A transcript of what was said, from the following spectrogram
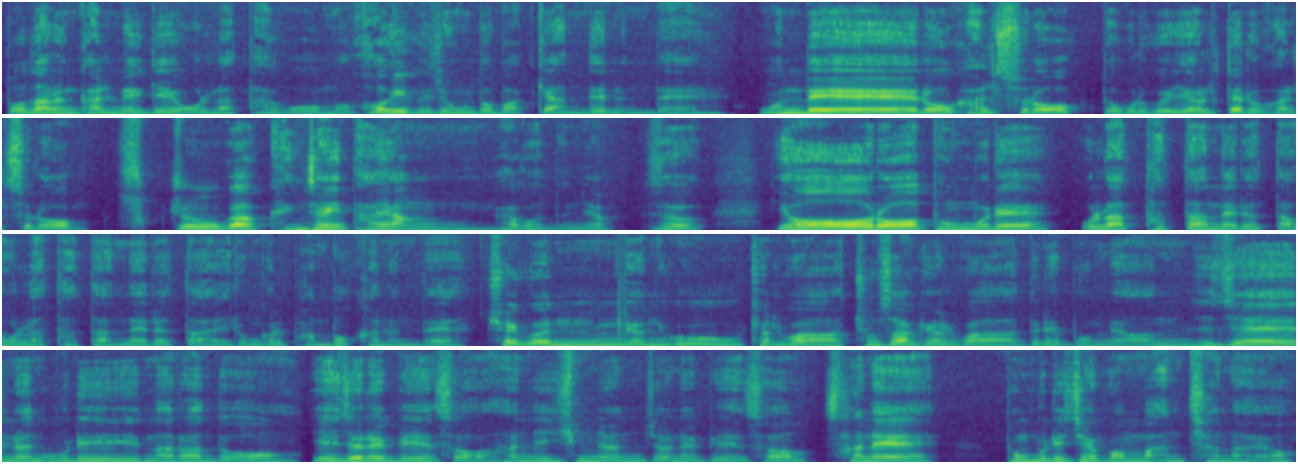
또 다른 갈매기에 올라타고 뭐 거의 그 정도밖에 안 되는데 온대로 갈수록 또 그리고 열대로 갈수록 숙주가 굉장히 다양하거든요. 그래서 여러 동물에 올라탔다 내렸다 올라탔다 내렸다 이런 걸 반복하는데 최근 연구 결과 조사 결과들에 보면 이제는 우리나라도 예전에 비해서 한 20년 전에 비해서 산에 동물이 제법 많잖아요.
